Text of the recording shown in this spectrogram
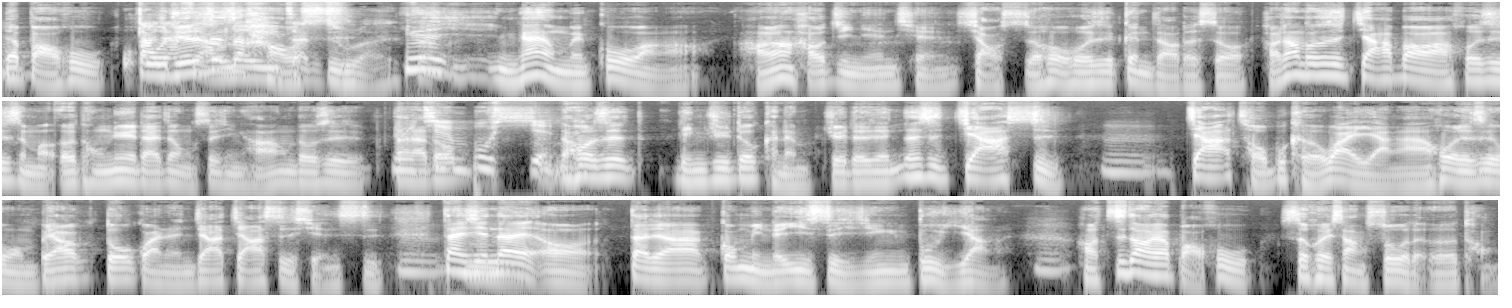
的保护，我觉得这是好事。因为你看我们过往啊，好像好几年前小时候，或是更早的时候，好像都是家暴啊，或是什么儿童虐待这种事情，好像都是大家都不显，或者是邻居都可能觉得人那是家事。嗯，家丑不可外扬啊，或者是我们不要多管人家家事闲事。嗯，但现在哦，大家公民的意识已经不一样了。嗯，好，知道要保护社会上所有的儿童，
